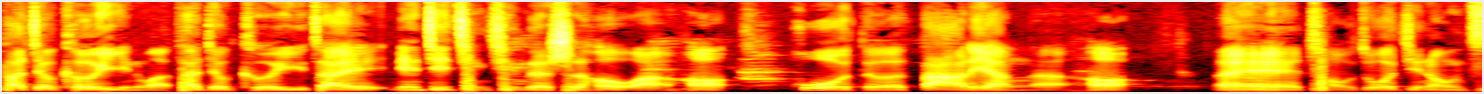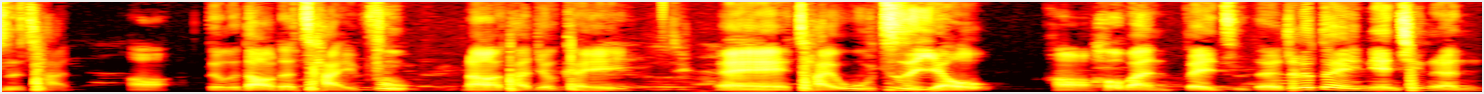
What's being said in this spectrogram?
他就可以了嘛，他就可以在年纪轻轻的时候啊，哈、啊，获得大量啊，哈、啊，哎，炒作金融资产啊，得到的财富，然后他就可以，哎，财务自由。好、后半辈子的这个对年轻人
